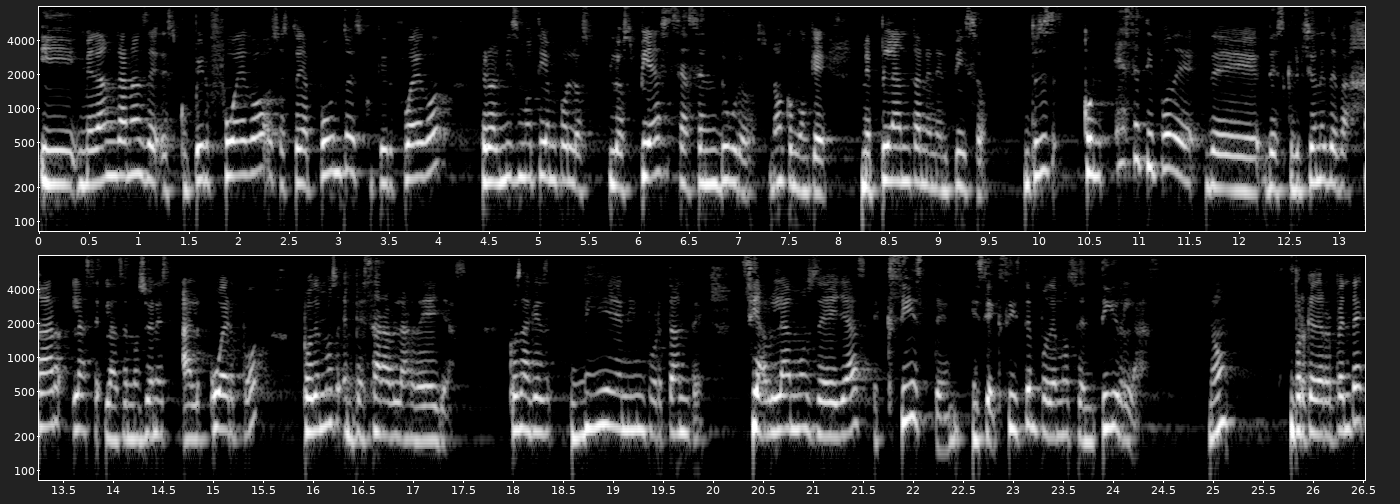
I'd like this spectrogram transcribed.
y me dan ganas de escupir fuego, o sea, estoy a punto de escupir fuego, pero al mismo tiempo los, los pies se hacen duros, ¿no? Como que me plantan en el piso. Entonces, con ese tipo de, de descripciones de bajar las, las emociones al cuerpo, podemos empezar a hablar de ellas cosa que es bien importante. Si hablamos de ellas, existen, y si existen podemos sentirlas, ¿no? Porque de repente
